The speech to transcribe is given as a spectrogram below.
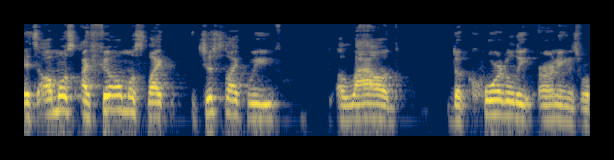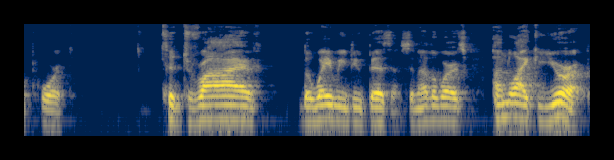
it's almost I feel almost like just like we've allowed the quarterly earnings report to drive the way we do business. In other words, unlike Europe,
